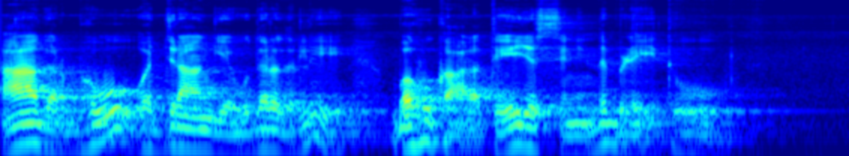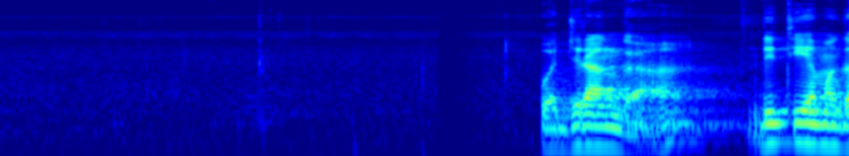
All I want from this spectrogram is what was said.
ಆ ಗರ್ಭವು ವಜ್ರಾಂಗಿಯ ಉದರದಲ್ಲಿ ಬಹುಕಾಲ ತೇಜಸ್ಸಿನಿಂದ ಬೆಳೆಯಿತು. ವಜ್ರಾಂಗ ದ್ವಿತೀಯ ಮಗ,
